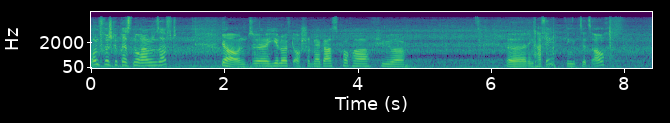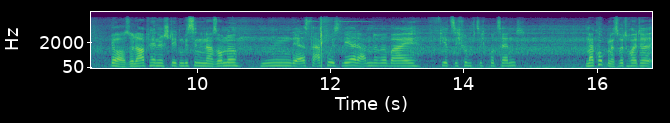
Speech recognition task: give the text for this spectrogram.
Und frisch gepressten Orangensaft. Ja, und äh, hier läuft auch schon der Gaskocher für äh, den Kaffee. Den gibt es jetzt auch. Ja, Solarpanel steht ein bisschen in der Sonne. Hm, der erste Akku ist leer, der andere bei 40, 50 Prozent. Mal gucken, das wird heute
